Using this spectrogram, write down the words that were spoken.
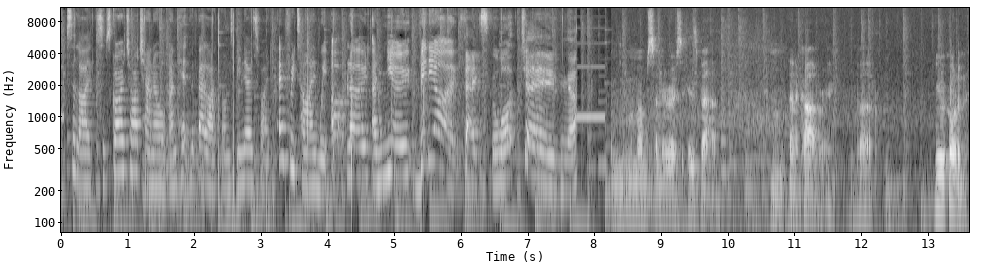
Press a like, subscribe to our channel and hit the bell icon to be notified every time we upload a new video. Thanks for watching! My mum's Sunday roast is better than a carvery, but you recorded me.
